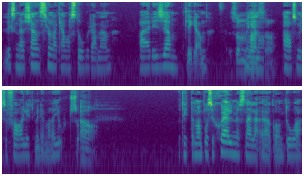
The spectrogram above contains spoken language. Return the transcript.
liksom, ja, känslorna kan vara stora men vad är det egentligen Som man är har, så. ja, som är så farligt med det man har gjort? Så. Ja, Och tittar man på sig själv med snälla ögon då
